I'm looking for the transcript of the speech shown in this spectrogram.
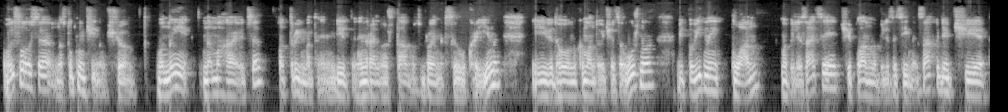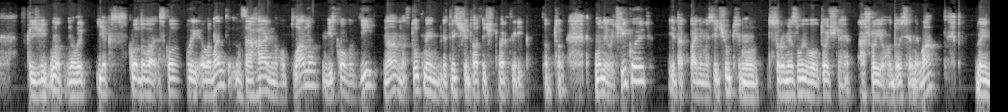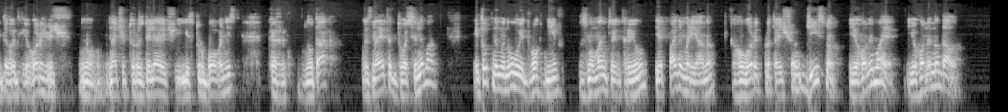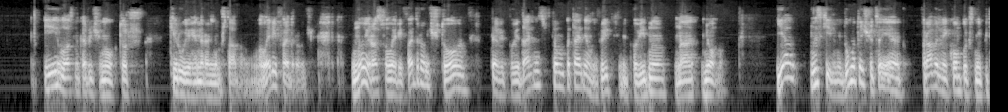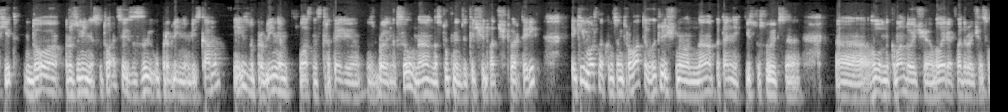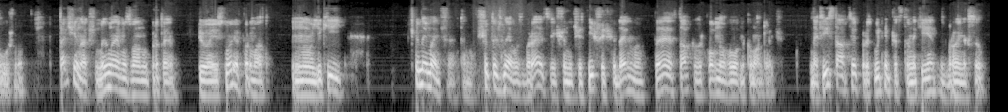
висловився наступним чином: що вони намагаються отримати від Генерального штабу збройних сил України і від головнокомандуюча залужного відповідний план мобілізації чи план мобілізаційних заходів, чи скажімо, ну як складова складовий елемент загального плану військових дій на наступний 2024 рік. Тобто вони очікують. І так пані Масійчук йому сором'язливо уточнює, а що його досі нема. Ну і Давид Георгійович, ну, начебто розділяючи її стурбованість, каже: Ну так, ви знаєте, досі нема. І тут не минуло й двох днів з моменту інтерв'ю, як пані Мар'яна говорить про те, що дійсно його немає, його не надали. І, власне кажучи, ну хто ж керує Генеральним штабом? Валерій Федорович. Ну і раз Валерій Федорович, то ця відповідальність в цьому питанні лежить відповідно на ньому. Я не схильний думати, що це є правильний комплексний підхід до розуміння ситуації з управлінням військами і з управлінням власне стратегією збройних сил на наступний 2024 рік, який можна концентрувати виключно на питаннях, які стосуються е, головнокомандуюча Валерія Федоровича Залужного. Так чи інакше, ми знаємо з вами про те, що існує формат, ну який. Щонайменше там щотижнево збирається, якщо не частіше щоденно, це ставка верховного головнокомандуюча. На цій ставці присутні представники збройних сил.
